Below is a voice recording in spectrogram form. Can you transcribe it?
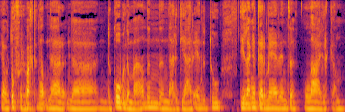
ja, we toch verwachten dat naar, naar de komende maanden, naar het jaareinde toe, die lange termijnrente lager kan.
